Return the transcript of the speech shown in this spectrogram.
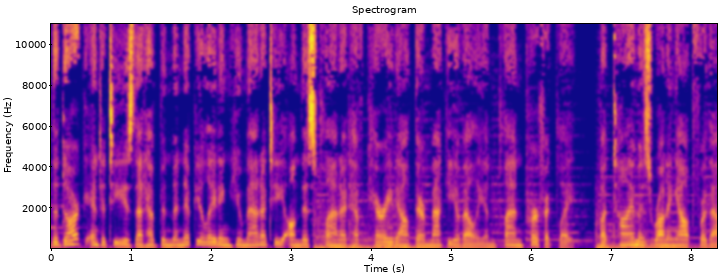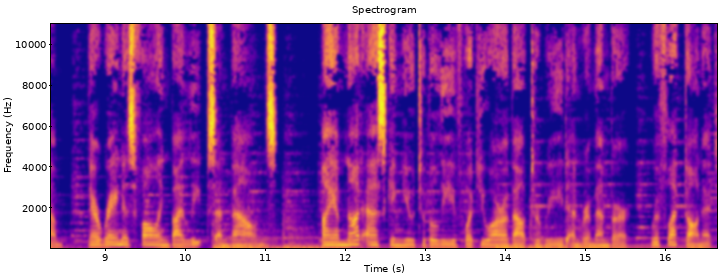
the dark entities that have been manipulating humanity on this planet have carried out their Machiavellian plan perfectly, but time is running out for them, their reign is falling by leaps and bounds. I am not asking you to believe what you are about to read and remember, reflect on it,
